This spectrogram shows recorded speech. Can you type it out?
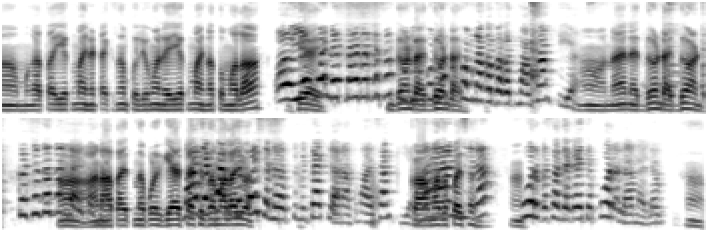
हा मग आता एक महिना टाकी संपली म्हणे एक महिना तुम्हाला अहो, एक आहे. महिन्यात नाही बरं का, दंड आहे, संपूर्ण दंड आहे. खाऊ नका बघा तुम्हाला सांगते हा, नाही नाही दंड आहे दंड कशाचं दंड हा आहे आणि बघा. आता इथनं पण गॅस माझ्या टाकीचा मला खात्यात पैसे नाही, तुम्ही टाकी आणा तुम्हाला सांगते कामाचा पैसा ना हा. पोरं संध्याकाळी त्या पोराला आणायला लावते. हा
